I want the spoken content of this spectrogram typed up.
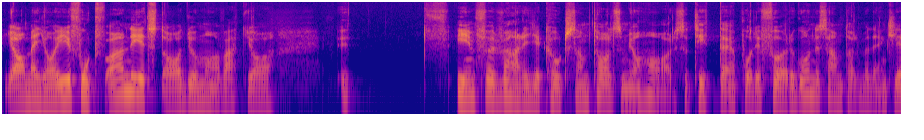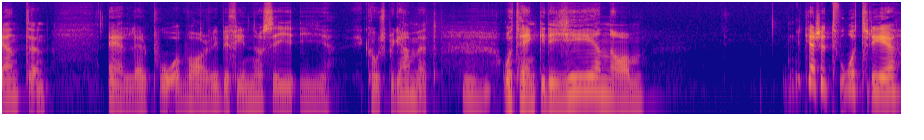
Ja, men jag är ju fortfarande i ett stadium av att jag eh, inför varje coachsamtal som jag har så tittar jag på det föregående samtalet med den klienten eller på var vi befinner oss i, i coachprogrammet mm. och tänker igenom kanske två, tre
